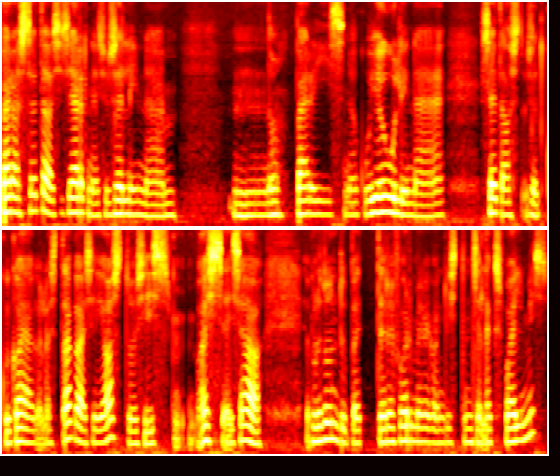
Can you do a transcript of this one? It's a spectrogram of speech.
pärast seda siis järgnes ju selline mm, noh, päris nagu jõuline sedastus, et kui Kaja Kallas tagasi ei astu, siis asja ei saa. mulle tundub, et Reformierakond vist on selleks valmis.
